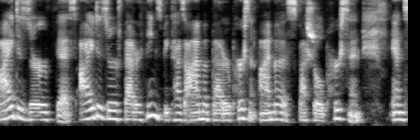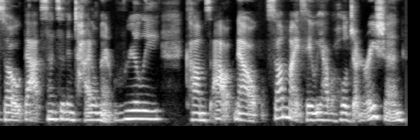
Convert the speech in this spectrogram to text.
I deserve this. I deserve better things because I'm a better person. I'm a special person. And so that sense of entitlement really comes out. Now, some might say we have a whole generation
